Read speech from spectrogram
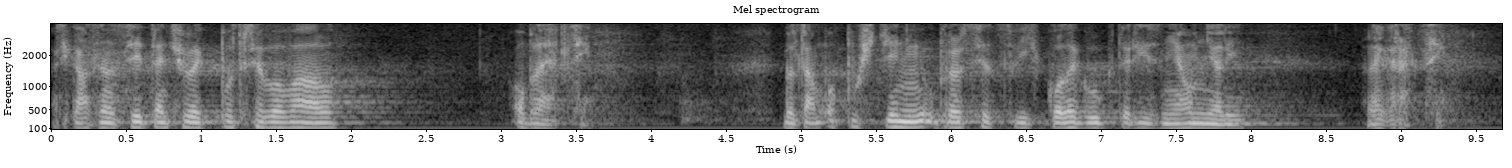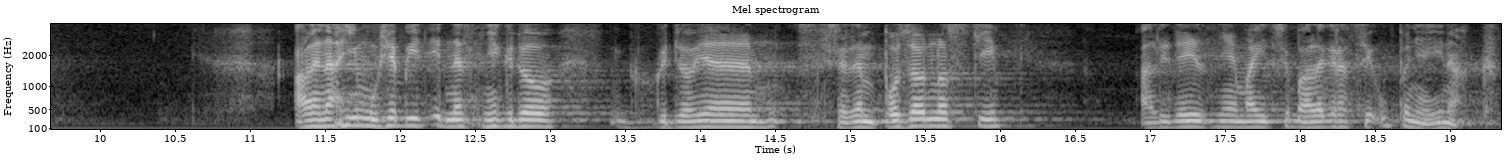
A říkal jsem si, ten člověk potřeboval obléci. Byl tam opuštěný uprostřed svých kolegů, kteří z něho měli legraci. Ale nahý může být i dnes někdo, kdo je středem pozornosti a lidé z něj mají třeba legraci úplně jinak.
